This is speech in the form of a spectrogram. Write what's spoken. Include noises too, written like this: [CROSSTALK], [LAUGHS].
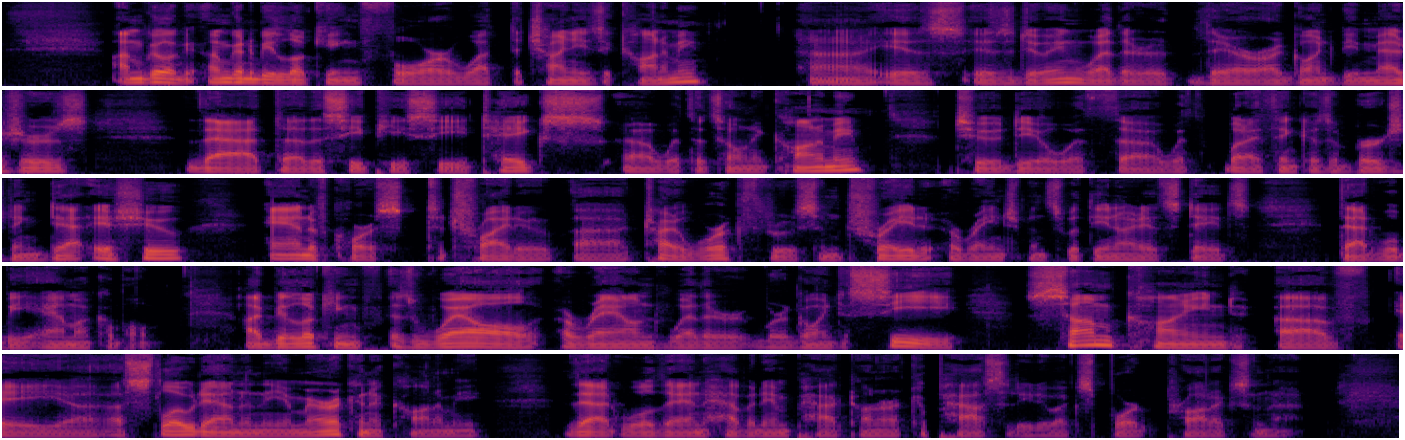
I'm going. I'm going to be looking for what the Chinese economy uh, is is doing. Whether there are going to be measures that uh, the CPC takes uh, with its own economy to deal with uh, with what I think is a burgeoning debt issue, and of course to try to uh, try to work through some trade arrangements with the United States that will be amicable. I'd be looking as well around whether we're going to see some kind of a, uh, a slowdown in the American economy that will then have an impact on our capacity to export products in that.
